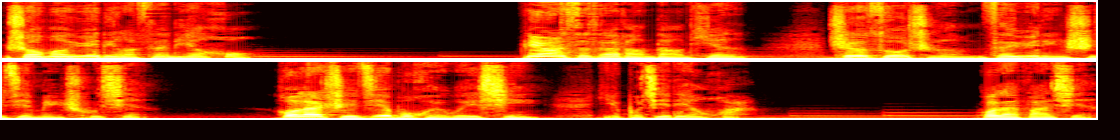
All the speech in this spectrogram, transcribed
双方约定了三天后。第二次采访当天，这个作者在约定时间没出现，后来直接不回微信，也不接电话。后来发现，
